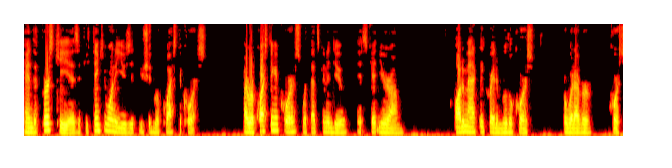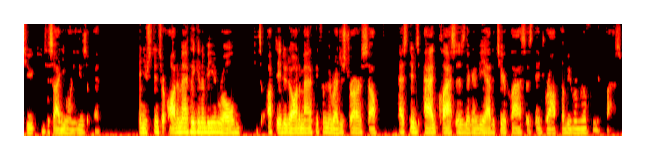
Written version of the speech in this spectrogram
And the first key is if you think you want to use it, you should request a course. By requesting a course, what that's going to do is get your um, automatically create a Moodle course for whatever course you, decide you want to use it with. And your students are automatically going to be enrolled. It's updated automatically from the registrar. So as students add classes, they're going to be added to your class. As they drop, they'll be removed from your class.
